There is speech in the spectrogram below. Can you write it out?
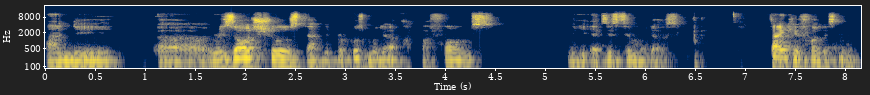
and the uh, result shows that the proposed model outperforms the existing models. Thank you for listening.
